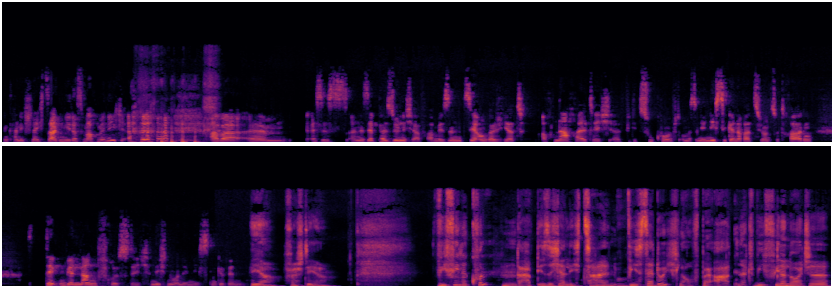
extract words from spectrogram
dann kann ich schlecht sagen, nee, das machen wir nicht. Aber ähm, es ist eine sehr persönliche Erfahrung. Wir sind sehr engagiert, auch nachhaltig äh, für die Zukunft, um es in die nächste Generation zu tragen. Denken wir langfristig, nicht nur an den nächsten Gewinn. Ja, verstehe. Wie viele Kunden, da habt ihr sicherlich Zahlen. Wie ist der Durchlauf bei Artnet? Wie viele Leute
